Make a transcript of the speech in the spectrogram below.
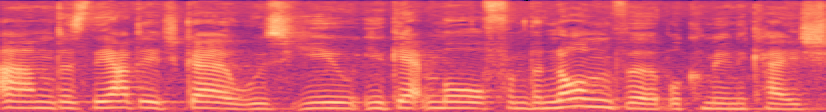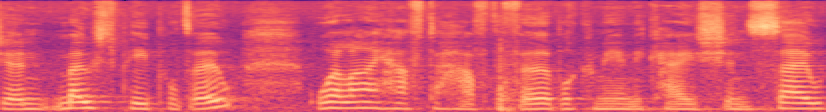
And as the adage goes, you, you get more from the non-verbal communication, most people do. Well, I have to have the verbal communication. So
